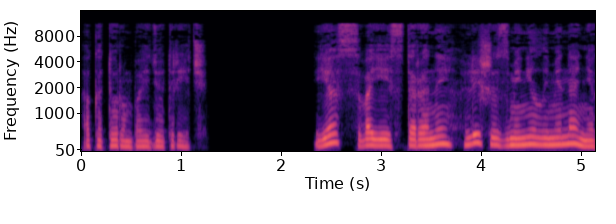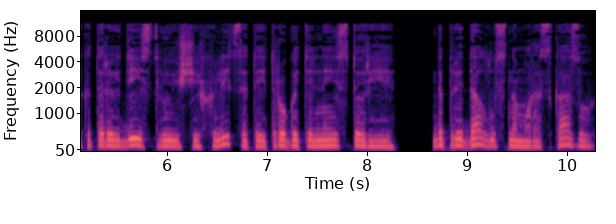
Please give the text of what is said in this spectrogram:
о котором пойдет речь. Я, с своей стороны, лишь изменил имена некоторых действующих лиц этой трогательной истории, да придал устному рассказу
